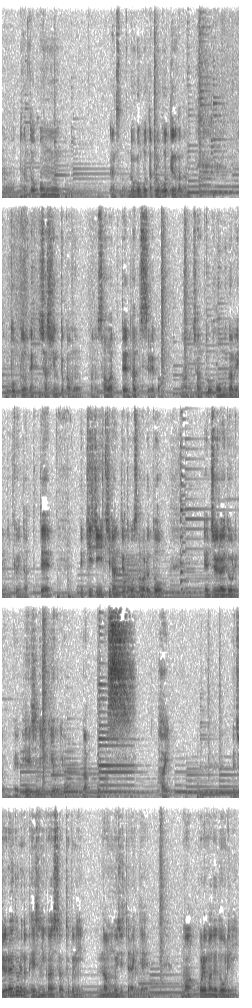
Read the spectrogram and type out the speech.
のちゃんとホームなんうのロゴボタンロゴっていうのかな？トップのね写真とかもあの触ってタッチすればあのちゃんとホーム画面に行くようになっててで記事一覧っていうところを触るとえ従来通りのページに行くようにはなってます。はい。従来通りのページに関しては特に何もいじってないんでまあこれまで通りに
